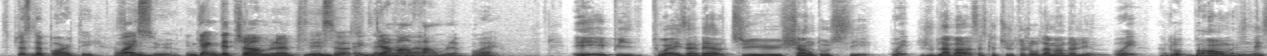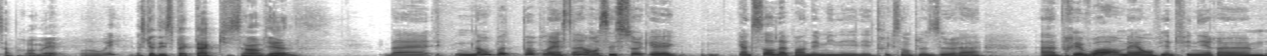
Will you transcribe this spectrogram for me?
c'est plus de party. Ouais, c'est sûr. Une gang de chums, là, puis C'est ça, exactement. ensemble. là. Ouais. Et puis toi, Isabelle, tu chantes aussi? Oui. Tu joues de la basse? Est-ce que tu joues toujours de la mandoline? Oui. En groupe? Bon, mais Mm. hey, ça promet. Oui. Est-ce qu'il y a des spectacles qui s'en viennent? Ben, non, pas, pas pour l'instant. C'est sûr que quand tu sors de la pandémie, les, les trucs sont plus durs à, à prévoir, mais on vient de finir. un-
